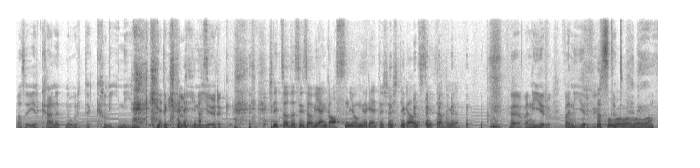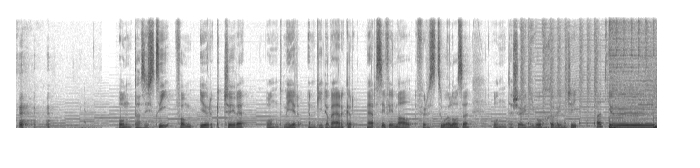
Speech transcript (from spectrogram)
Also ihr kennt nur den kleinen, den kleinen Jörg. Es ist nicht so, dass ich so wie ein Gassenjunge rede, sonst die ganze Zeit, aber... Ja, wenn ihr, wenn ihr wüsstet. Wow, wow, wow. Und das war es vom Jörg Tschirre und mir, Guido Berger. Merci vielmals fürs Zuhören und eine schöne Woche wünsche ich. Adieu!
